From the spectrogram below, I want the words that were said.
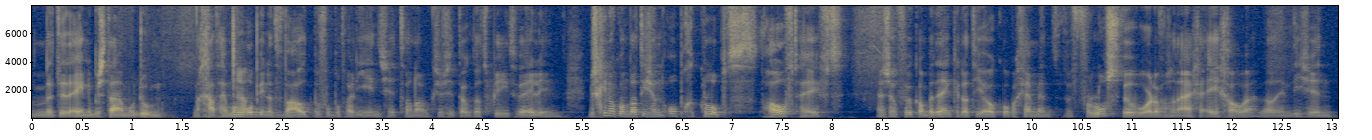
met dit ene bestaan moet doen. Dan gaat helemaal Ja. op in het woud bijvoorbeeld waar hij in zit dan ook. Er zit ook dat spirituele in. Misschien ook omdat hij zo'n opgeklopt hoofd heeft. En zoveel kan bedenken dat hij ook op een gegeven moment verlost wil worden van zijn eigen ego. Hè? In die zin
